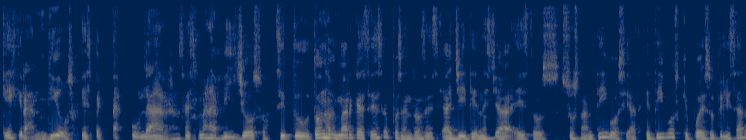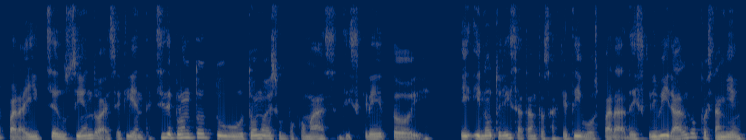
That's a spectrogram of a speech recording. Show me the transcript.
qué grandioso, qué espectacular, o sea, es maravilloso. Si tu tono de marca es eso, pues entonces allí tienes ya estos sustantivos y adjetivos que puedes utilizar para ir seduciendo a ese cliente. Si de pronto tu tono es un poco más discreto y y, no utiliza tantos adjetivos para describir algo, pues también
